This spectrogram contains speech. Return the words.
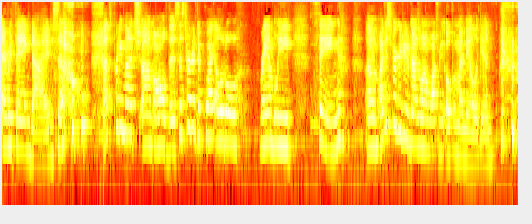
everything died so that's pretty much um, all of this. This turned into quite a little rambly thing. Um, I just figured you guys want to watch me open my mail again.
